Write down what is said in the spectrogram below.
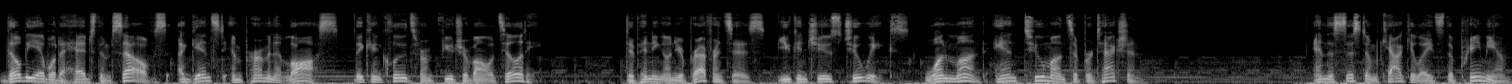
They'll be able to hedge themselves against impermanent loss that concludes from future volatility. Depending on your preferences, you can choose two weeks, one month, and two months of protection. And the system calculates the premium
